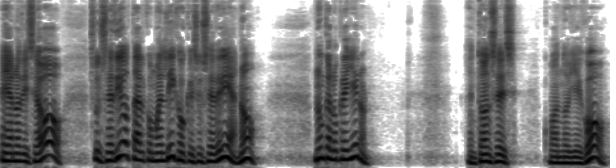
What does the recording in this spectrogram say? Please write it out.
Ella no dice, oh, sucedió tal como él dijo que sucedería. No, nunca lo creyeron. Entonces, cuando llegó,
